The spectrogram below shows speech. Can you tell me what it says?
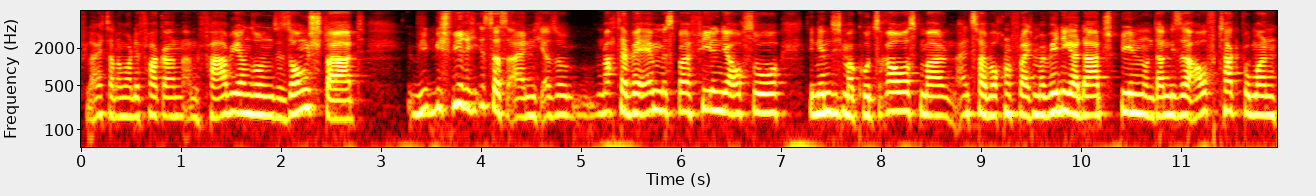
Vielleicht auch nochmal die Frage an, an Fabian, so ein Saisonstart. Wie, wie, schwierig ist das eigentlich? Also nach der WM ist bei vielen ja auch so, die nehmen sich mal kurz raus, mal ein, zwei Wochen vielleicht mal weniger Dart spielen und dann dieser Auftakt, wo man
